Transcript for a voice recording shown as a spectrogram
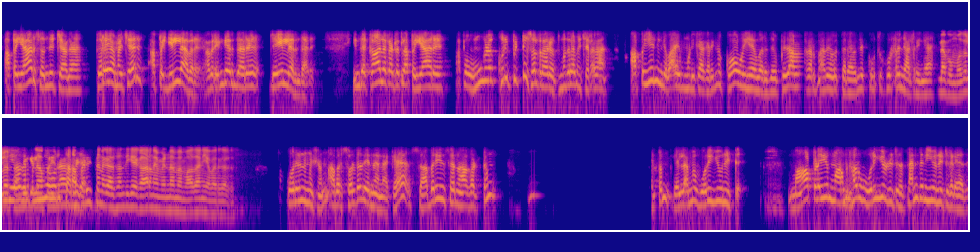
அப்ப யார் சந்திச்சாங்க? துறை அமைச்சர்? அப்ப இல்ல அவர். அவர் எங்க இருந்தாரு? ஜெயில்ல இருந்தாரு. இந்த காலகட்டத்தில் அப்ப யாரு? அப்ப உங்களை குறிப்பிட்டு சொல்றாரு முதலமைச்சரை. தான் அப்ப ஏன் நீங்க வாய் மூடி கேக்குறீங்க? கோவம் ஏன் வருது? பிதாகர் மாதிரி ஒருத்தரை வந்து குத்து- குற்றம் சாட்டுறீங்க. இல்ல இப்ப சந்திக்க காரணம் என்ன மேம் அதானி அவர்கள். ஒரு நிமிஷம். அவர் சொல்றது என்னன்னாக்க சபரீசன் ஆகட்டும் மட்டும் எல்லாமே ஒரு யூனிட் மாப்பிளையும் மாமனாரும் ஒரு யூனிட் தனித்தனி யூனிட் கிடையாது.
